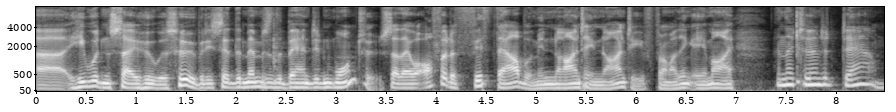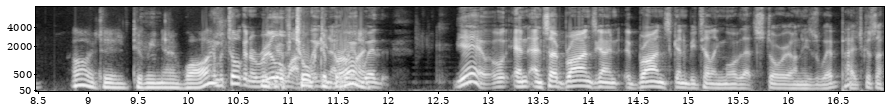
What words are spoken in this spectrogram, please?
uh, he wouldn't say who was who, but he said the members of the band didn't want to. So they were offered a fifth album in 1990 from, I think, EMI, and they turned it down. Oh, do, do we know why? And we're talking a real one. where, to know, Brian. where- where- yeah, and, and so Brian's going. Brian's going to be telling more of that story on his webpage because I,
